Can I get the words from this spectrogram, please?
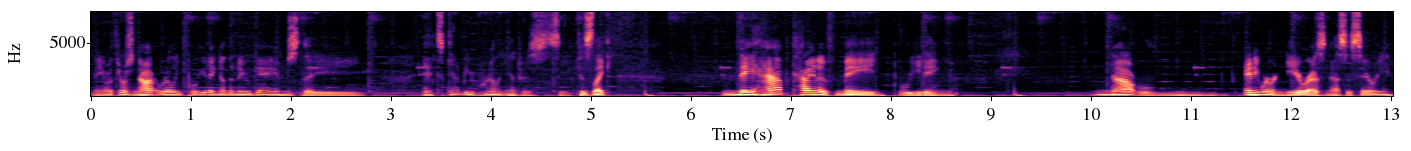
there's not really breeding in the new games, they... It's going to be really interesting to see. Because, like, they have kind of made breeding not anywhere near as necessary,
